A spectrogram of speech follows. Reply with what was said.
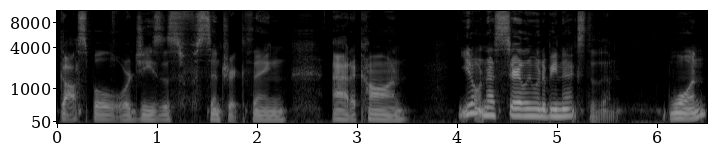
gospel or Jesus centric thing at a con, you don't necessarily want to be next to them. One,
